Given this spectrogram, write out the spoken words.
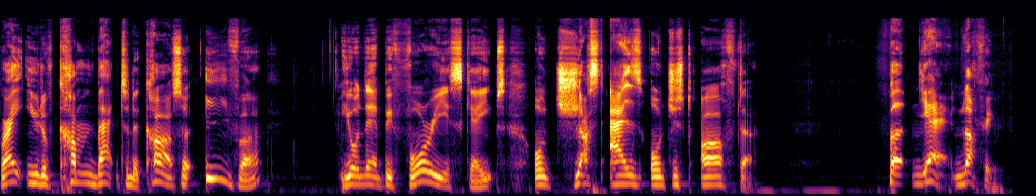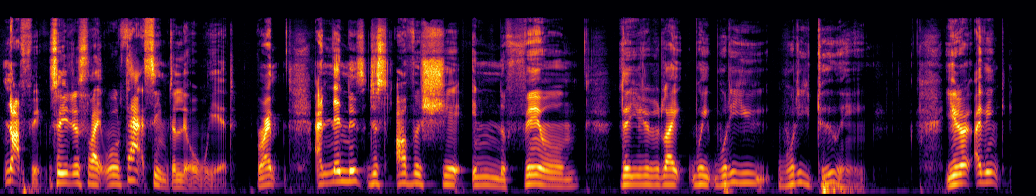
right? You'd have come back to the car. So either you're there before he escapes, or just as, or just after. But yeah, nothing, nothing. So you're just like, well, that seemed a little weird right? And then there's just other shit in the film that you're like, wait, what are you, what are you doing? You know, I think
